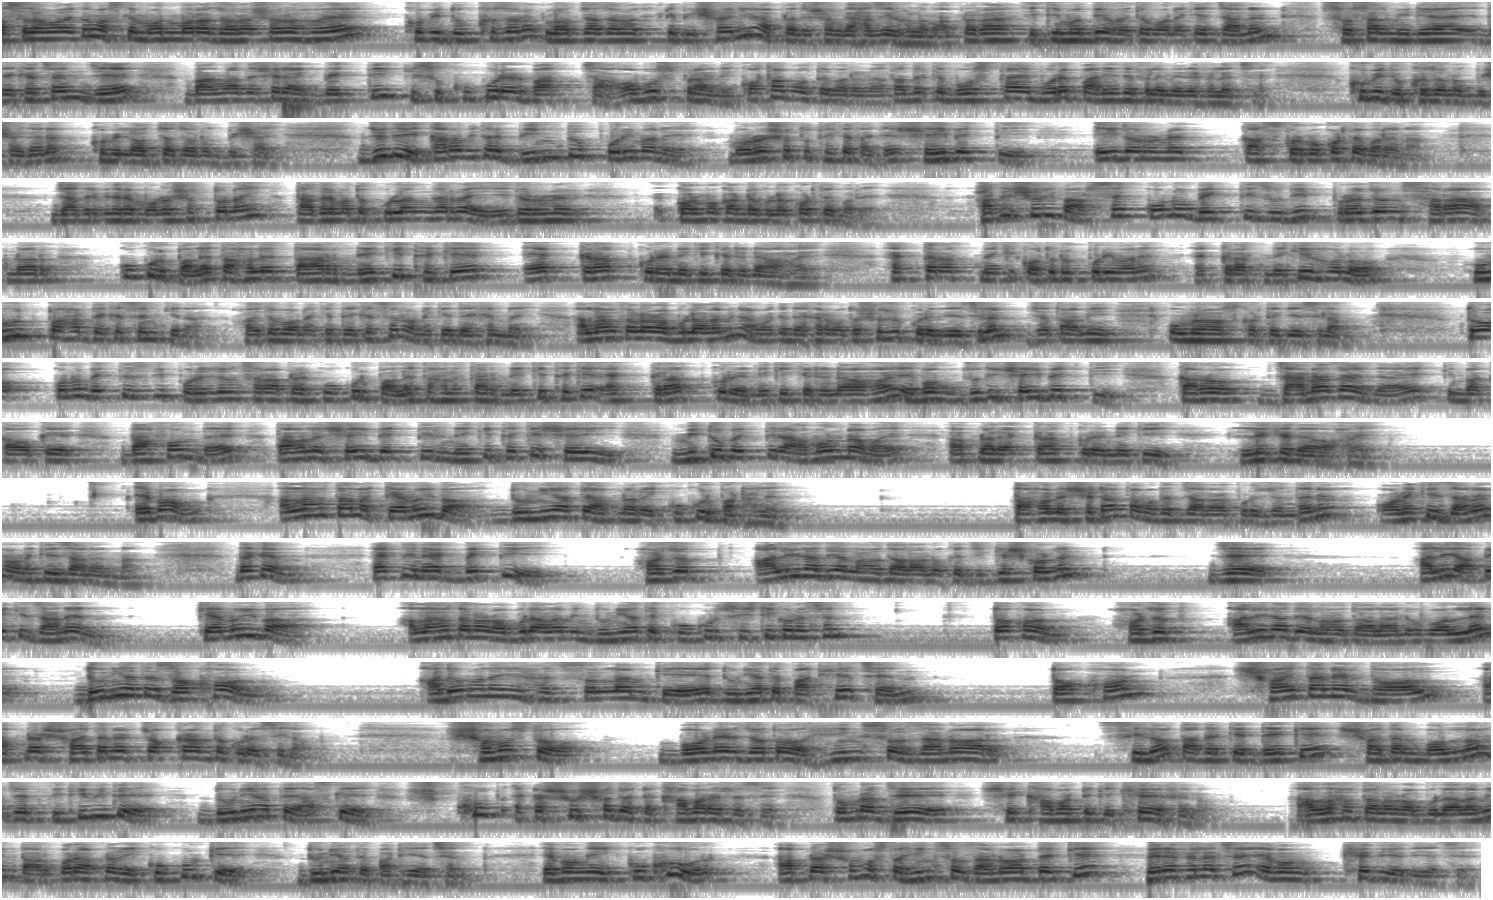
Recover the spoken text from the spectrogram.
আসসালামু আলাইকুম। আজকে মন মরা জড়সড় হয়ে খুবই দুঃখজনক, লজ্জাজনক একটি বিষয় নিয়ে আপনাদের সঙ্গে হাজির হলাম। আপনারা ইতিমধ্যে হয়তো অনেকে জানেন, সোশ্যাল মিডিয়ায় দেখেছেন যে বাংলাদেশের এক ব্যক্তি কিছু কুকুরের বাচ্চা, অবুজ প্রাণী, কথা বলতে পারে না, তাদেরকে বস্তায় ভরে পানিতে ফেলে মেরে ফেলেছে। খুবই দুঃখজনক বিষয়, তাই না? খুবই লজ্জাজনক বিষয়। যদি কারও ভিতরে বিন্দু পরিমাণে মনুষ্যত্ব থেকে থাকে, সেই ব্যক্তি এই ধরনের কাজকর্ম করতে পারে না। যাদের ভিতরে মনুষ্যত্ব নাই, তাদের মতো কুলাঙ্গাররাই এই ধরনের কর্মকাণ্ডগুলো করতে পারে। হাদিস শরীফ আসছে, কোনো ব্যক্তি যদি প্রয়োজন ছাড়া আপনার কুকুর পালে, তাহলে তার নেকি থেকে এক রাত করে নেকি কেটে নেওয়া হয়। এক রাত নেকি কতটুকু পরিমাণে? এক রাত নেকি হলো হুহুদ পাহাড় দেখেছেন কিনা? হয়তো অনেকে দেখেছেন, অনেকে দেখেন নাই। আল্লাহ তালা রবুল আলমিন আমাকে দেখার মতো সুযোগ করে দিয়েছিলেন, যেহেতু আমি উমরাহজ করতে গিয়েছিলাম। তো কোনো ব্যক্তি যদি প্রয়োজন ছাড়া আপনার কুকুর পালে, তাহলে তার নেকি থেকে এক রাত করে নেকি কেটে নেওয়া হয় এবং যদি সেই ব্যক্তি কারও জানাজায় দেয় কিংবা কাউকে দাফন দেয়, তাহলে সেই ব্যক্তির নেকি থেকে সেই মৃত ব্যক্তির আমল নামায় আপনার এক রাত করে নেকি লিখে দেওয়া হয়। এবং আল্লাহ তালা কেনই বা দুনিয়াতে আপনার এই কুকুর পাঠালেন? তাহলে সেটাও তো আমাদের জানার প্রয়োজন, তাই না? অনেকেই জানেন অনেকেই জানেন না। দেখেন, একদিন এক ব্যক্তি হজরত আলী রাদি আল্লাহ তালুকে জিজ্ঞেস করলেন যে আলী, আপনি কি জানেন কেনই বা আল্লাহ তালা রবুল আলমিন দুনিয়াতে কুকুর সৃষ্টি করেছেন? তখন হজরত আলী রাদি আল্লাহ তালু বললেন, দুনিয়াতে যখন আদম আলাইসাল্লামকে দুনিয়াতে পাঠিয়েছেন, তখন শয়তানের দল আপনার শয়তানের চক্রান্ত করেছিল। সমস্ত বনের যত হিংস্র জানোয়ার ছিল, তাদেরকে ডেকে শয়তান বলল যে, পৃথিবীতে, দুনিয়াতে আজকে খুব একটা সুস্বাদু একটা খাবার এসেছে। তোমরা যে সেই খাবারটিকে খেয়ে ফেলো। আল্লাহ তালা রবুল আলমিন তারপরে আপনার এই কুকুরকে দুনিয়াতে পাঠিয়েছেন এবং এই কুকুর আপনার সমস্ত হিংস্র জানোয়ারদেরকে মেরে ফেলেছে এবং খেদিয়ে দিয়েছে।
